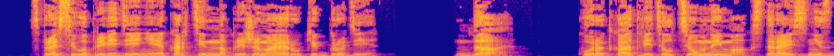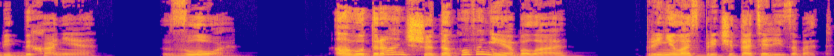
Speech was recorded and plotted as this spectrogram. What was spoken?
— спросила привидение, картинно прижимая руки к груди. «Да», — коротко ответил темный маг, стараясь не сбить дыхание. «Зло». «А вот раньше такого не было», — принялась причитать Элизабет.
